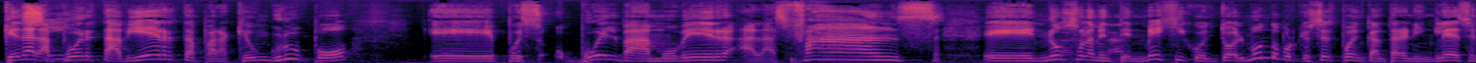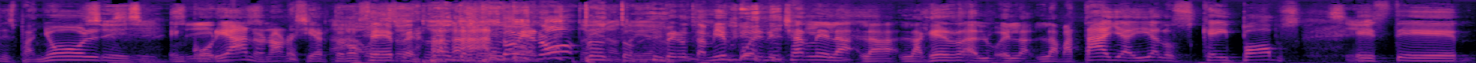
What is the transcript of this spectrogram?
Queda la puerta abierta para que un grupo eh, pues vuelva a mover a las fans, eh, no solamente en México, en todo el mundo, porque ustedes pueden cantar en inglés, en español, Sí, sí. en Sí. coreano, no, no es cierto, no Ah, sé, bueno, pero todavía no, pronto, todavía no, todavía no. pero también pueden echarle la, la- la guerra, la, la batalla ahí a los K-Pops. Sí. Este,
